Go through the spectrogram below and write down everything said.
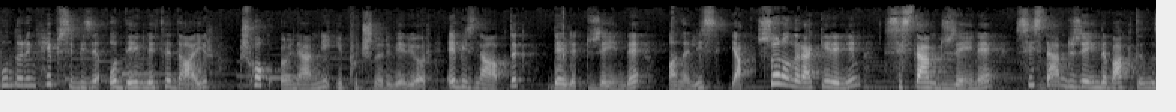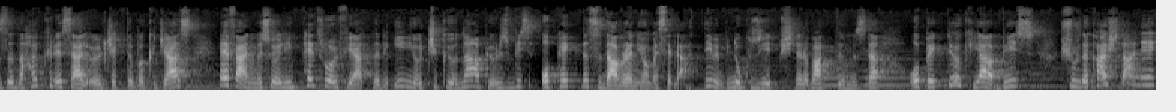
bunların hepsi bize o devlete dair çok önemli ipuçları veriyor. E biz ne yaptık? Devlet düzeyinde analiz yap. Son olarak gelelim sistem düzeyine. Sistem düzeyinde baktığımızda daha küresel ölçekte bakacağız. Efendime söyleyeyim petrol fiyatları iniyor çıkıyor ne yapıyoruz? Biz OPEC nasıl davranıyor mesela? Değil mi? 1970'lere baktığımızda OPEC diyor ki ya biz şurada kaç tane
